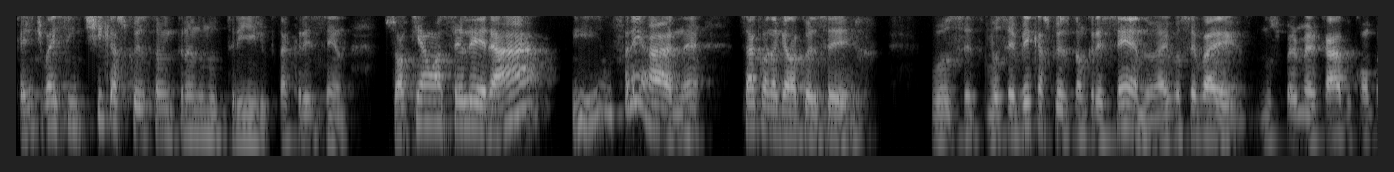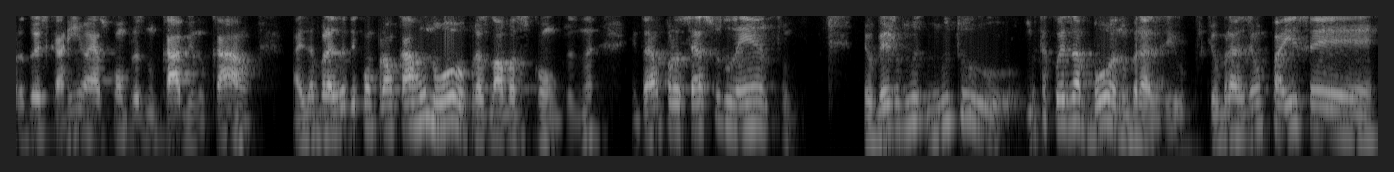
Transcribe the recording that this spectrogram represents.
que a gente vai sentir que as coisas estão entrando no trilho, que está crescendo. Só que é um acelerar e um frear, né? Sabe quando aquela coisa você, você, você vê que as coisas estão crescendo, aí você vai no supermercado, compra dois carrinhos, aí as compras não cabem no carro, aí o Brasil vai ter que comprar um carro novo para as novas compras, né? Então é um processo lento. Eu vejo muito, muita coisa boa no Brasil, porque o Brasil é um país é,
